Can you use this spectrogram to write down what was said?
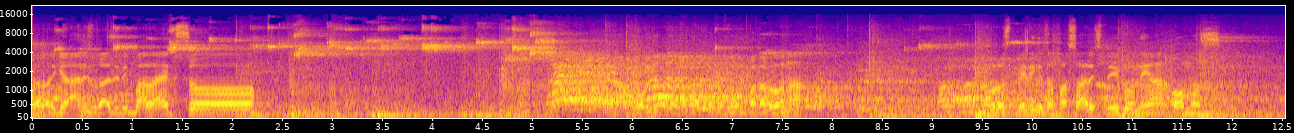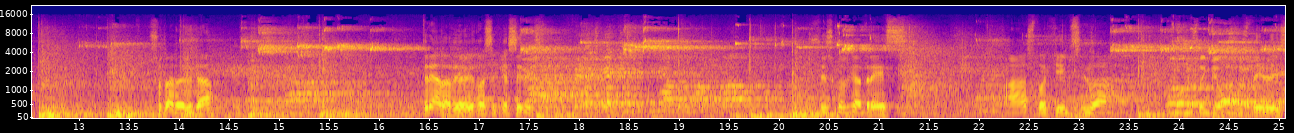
Καραγιάννης βγάζει την μπάλα έξω. Ένα πολύ ωραίο καράκι από τον Παναλώνα. Προσπίτι και θα πασάρει στη γωνία, όμως σούταρε τελικά. 32-20 και Σίρις. Φίσκος για τρεις. Αστοχή ψηλά. Μόνο στο κύριο Μπουστίδης.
